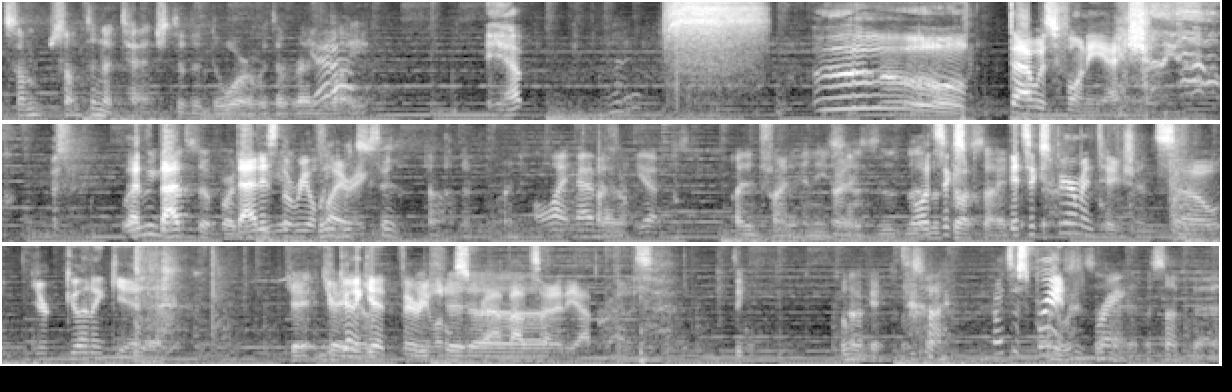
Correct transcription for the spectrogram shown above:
some something attached to the door with a red Yeah. light. Yep. Ooh, that was funny actually. What have we that got so far? that Did is the real Wait, fire exit. the- Oh, never mind. All I have I is a don't- gift. I didn't find anything. Alright, let's, let's, Well, it's ex- it's experimentation, so you're gonna get yeah. J- you're gonna J- get very little should, scrap uh, outside of the apparatus. The, oh, Okay. Oh, it's a spring. what is Spring. that? That's not bad.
